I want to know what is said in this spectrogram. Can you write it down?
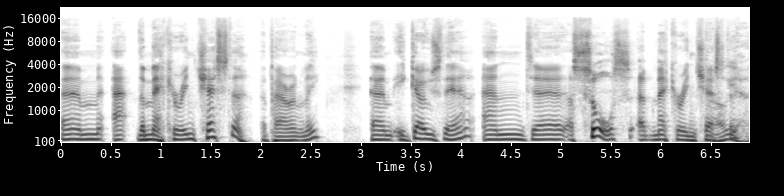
um, at the Mecca in Chester, apparently. Um, he goes there, and uh, a source at Mecca in Chester. Oh, yeah.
